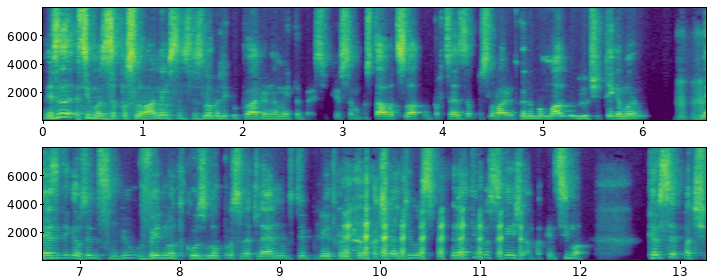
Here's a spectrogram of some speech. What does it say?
sprašval. Recimo, z zaposlovanjem sem se zelo veliko ukvarjal na Metaversu, ker sem postavil celoten proces zaposlovanja. Tako da bom malo v luči tega, moram, mm -hmm. ne zaradi tega, da sem bil vedno tako zelo prosvetljen v tem pogledu, da je pač relativno, relativno sveže. Ampak recimo, ker se pač,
